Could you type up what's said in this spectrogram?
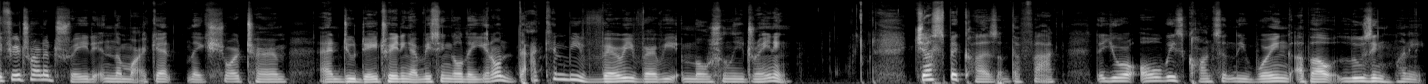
if you're trying to trade in the market like short term and do day trading every single day you know that can be very very emotionally draining. Just because of the fact that you are always constantly worrying about losing money.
